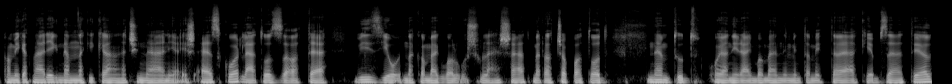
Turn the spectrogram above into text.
amiket már rég nem neki kellene csinálnia, és ez korlátozza a te víziódnak a megvalósulását, mert a csapatod nem tud olyan irányba menni, mint amit te elképzeltél,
